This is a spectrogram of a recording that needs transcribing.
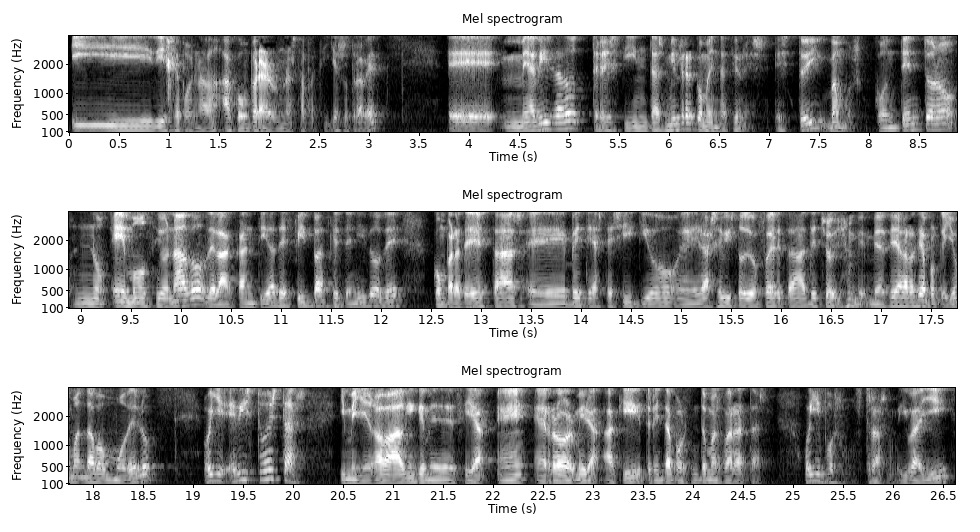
Y dije, pues nada, a comprar unas zapatillas otra vez. Eh, me habéis dado 300.000 recomendaciones. Estoy, vamos, contento, no, no, emocionado de la cantidad de feedback que he tenido de cómprate estas, eh, vete a este sitio, eh, las he visto de oferta. De hecho, me, hacía gracia porque yo mandaba un modelo, oye, he visto estas. Y me llegaba alguien que me decía, error, mira, aquí 30% más baratas. Oye, pues, ostras, iba allí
